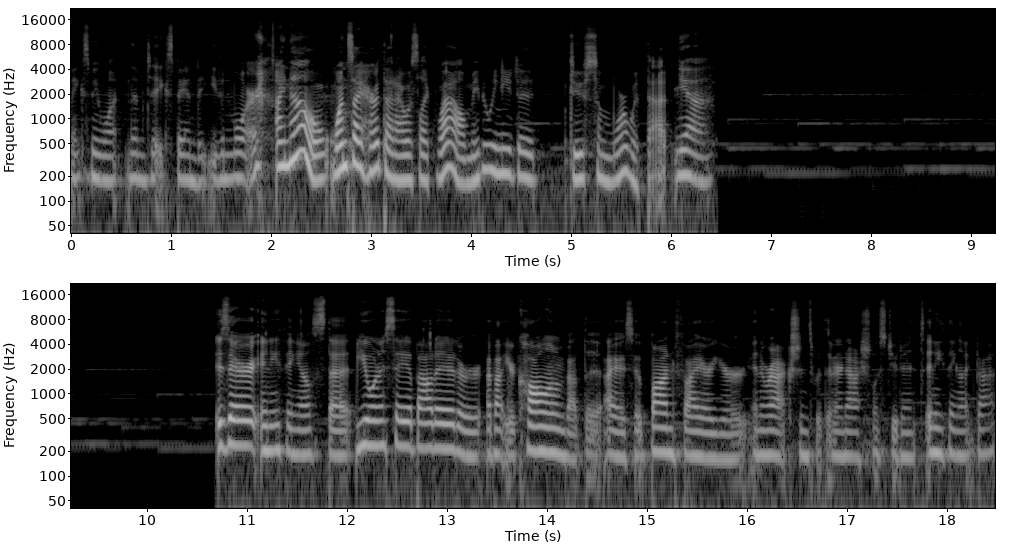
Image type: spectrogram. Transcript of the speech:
Makes me want them to expand it even more. I know. Once I heard that, I was like, wow, maybe we need to do some more with that. Yeah. Is there anything else that you want to say about it or about your column, about the ISO bonfire, your interactions with international students, anything like that?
